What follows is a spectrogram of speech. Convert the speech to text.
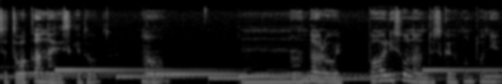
ちょっと分かんないですけどまあうーんなんだろういっぱいありそうなんですけど本当に。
